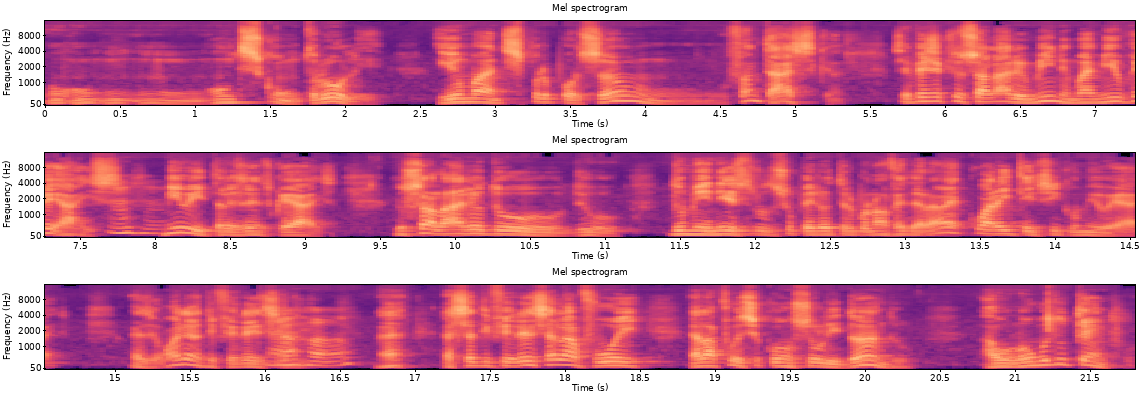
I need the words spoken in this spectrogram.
um, um, um descontrole e uma desproporção fantástica. Você veja que o salário mínimo é mil reais, uhum. mil e trezentos reais. O salário do, do, do ministro do Superior Tribunal Federal é 45 mil reais. Quer dizer, olha a diferença. Uhum. né? Essa diferença ela foi, ela foi se consolidando ao longo do tempo,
